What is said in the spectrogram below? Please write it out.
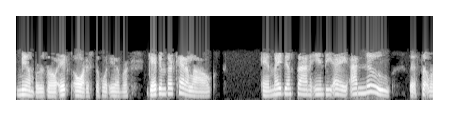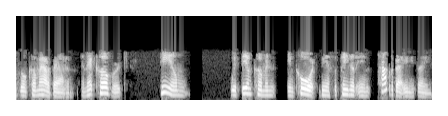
members or ex artists or whatever, gave them their catalogs and made them sign an NDA, I knew that something was gonna come out about him. And that covered him with them coming in court being subpoenaed and talking about anything.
